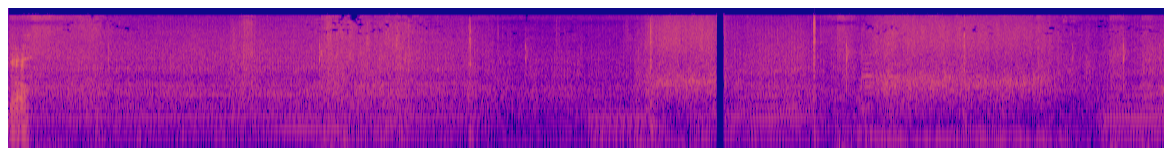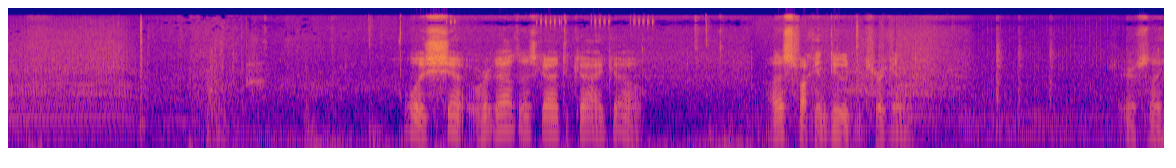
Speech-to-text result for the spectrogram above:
No. Holy shit, where did this guy the guy go? Oh, this fucking dude freaking... Seriously?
